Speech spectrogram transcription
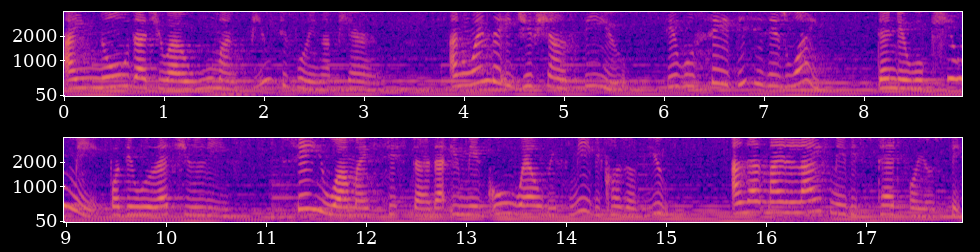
I know that you are a woman beautiful in appearance, and when the Egyptians see you, they will say, This is his wife. Then they will kill me, but they will let you live. Say you are my sister, that it may go well with me because of you, and that my life may be spared for your sake.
